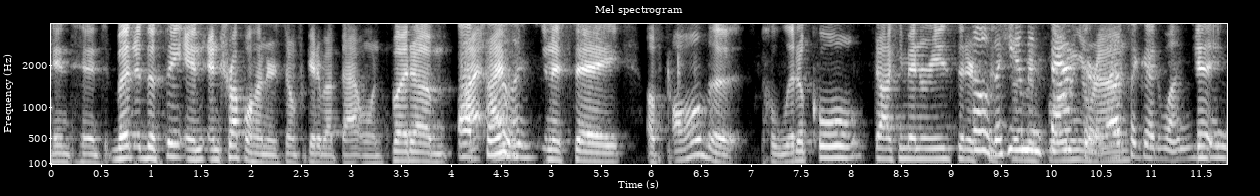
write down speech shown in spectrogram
hint hint. But the thing and, and truffle hunters don't forget about that one. But um I, I Absolutely. was gonna say of all the political documentaries that are oh, the sort of human floating factor. around, That's a good one. in, eh,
